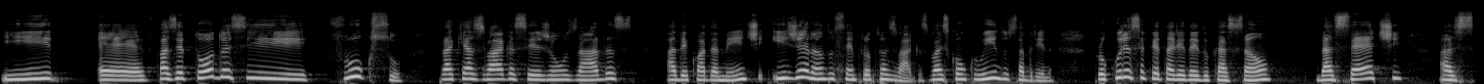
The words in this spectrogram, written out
e é, fazer todo esse fluxo para que as vagas sejam usadas adequadamente e gerando sempre outras vagas. Mas concluindo, Sabrina, procure a Secretaria da Educação das 7 às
